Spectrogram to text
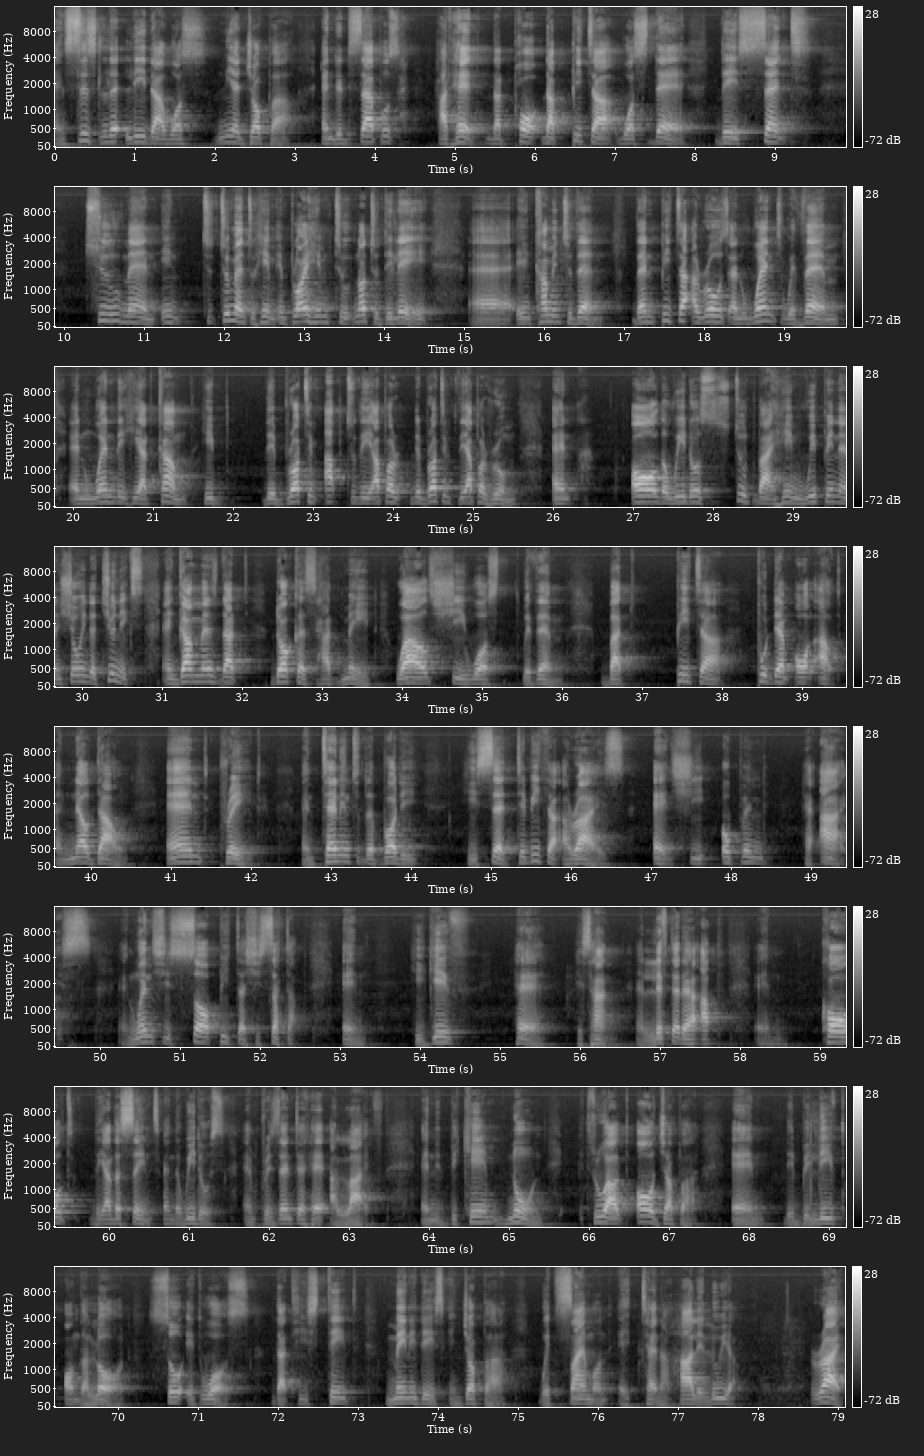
And since Lydda was near Joppa, and the disciples had heard that Paul, that Peter was there, they sent two men in two men to him, imploring him to not to delay uh, in coming to them. Then Peter arose and went with them, and when he had come, he they brought him up to the upper they brought him to the upper room, and all the widows stood by him, weeping and showing the tunics and garments that Dorcas had made while she was with them. But Peter put them all out and knelt down and prayed. And turning to the body, he said, Tabitha, arise. And she opened her eyes. And when she saw Peter, she sat up. And he gave her his hand and lifted her up and called the other saints and the widows and presented her alive. And it became known throughout all Joppa, and they believed on the Lord. So it was that he stayed many days in Joppa with Simon a tanner. Hallelujah. Right.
